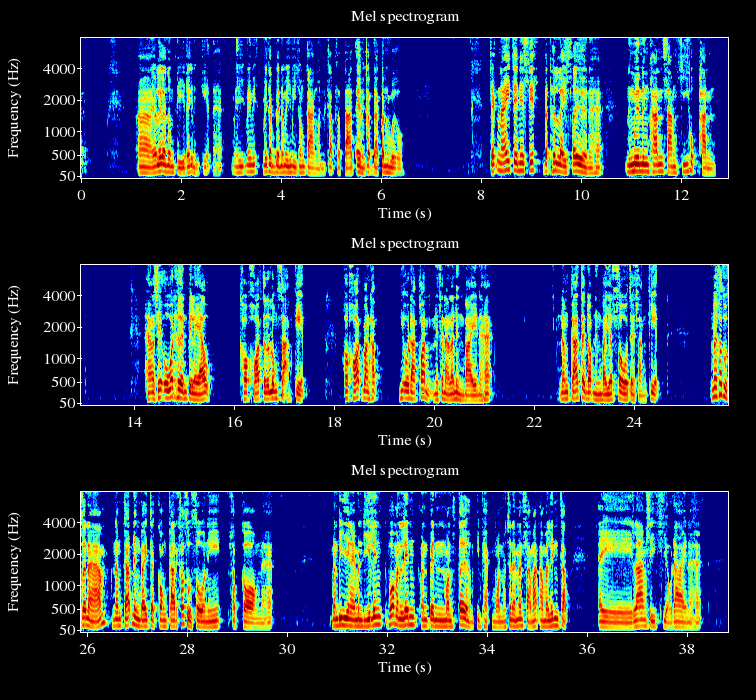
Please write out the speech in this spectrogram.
อ่ายกเลิกการโจมตีได้หนึ่งเกตนะฮะไม่ไม่ไม่ไม่จำเป็นต้องมีมีช่องกลางเหมือนกับสตาร์เอ้ยเหมือนกับดักกอนเวิลด์แจ็คไนท์เจเนซิสแบทเทิลไลเซอร์นะฮะหนึ่งหมื่นหนึ่งพันสามคีหกพัน หากเราใช้โอเวอร์เทิร์นไปแล้ว คอคอสจะลดลงสามเกตคอคอสวางทับนิโอดากอนในสนามละหนึ่งใบนะฮะนำการ์ดจากดรอปหนึ่งใบยัดโซจ่ายสามเกต เมื่อเข้าสู่สนามนำการ์ดหนึ่งใบจากกองการ์ดเข้าสู่โซนี้สับกองนะฮะ มันดียังไงมันดีเล่น เพราะว่ามันเล่นมันเป็นมอนสเตอร์อิมแพ t มอนเพราะฉะนั้นมันสามารถเอามาเล่นกับไอ้ร่างสีเขียวได้นะฮะ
